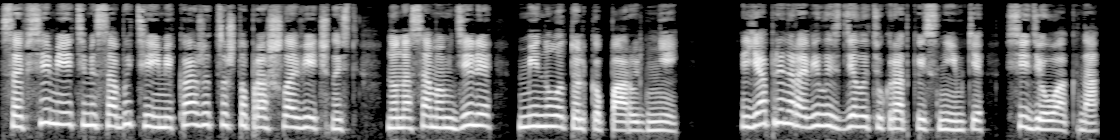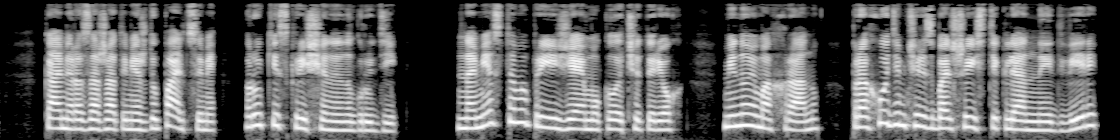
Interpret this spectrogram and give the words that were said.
Со всеми этими событиями кажется, что прошла вечность, но на самом деле минуло только пару дней. Я приноровилась сделать украдкой снимки, сидя у окна. Камера зажата между пальцами, руки скрещены на груди. На место мы приезжаем около четырех, минуем охрану, проходим через большие стеклянные двери,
